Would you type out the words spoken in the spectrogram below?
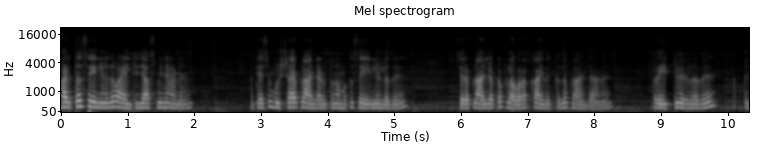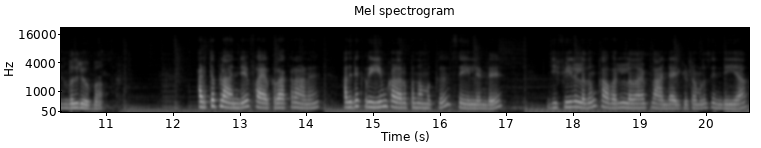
അടുത്ത സെയിലുള്ളത് വയലറ്റ് ജാസ്മിൻ ആണ്. അത്യാവശ്യം ബുഷായ പ്ലാന്റാണ് ഇപ്പോൾ നമുക്ക് സെയിലിനുള്ളത് ചില പ്ലാന്റിലൊക്കെ ഫ്ലവറൊക്കെ ആയി നിൽക്കുന്ന പ്ലാന്റാണ് റേറ്റ് വരുന്നത് അൻപത് രൂപ. അടുത്ത പ്ലാന്റ് ഫയർ ക്രാക്കറാണ് അതിന്റെ ക്രീം കളർ ഇപ്പം നമുക്ക് സെയിലുണ്ട് ജിഫിയിലുള്ളതും കവറിലുള്ളതായ പ്ലാന്റ് ആയിരിക്കും നമ്മൾ സെൻഡ് ചെയ്യുക.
